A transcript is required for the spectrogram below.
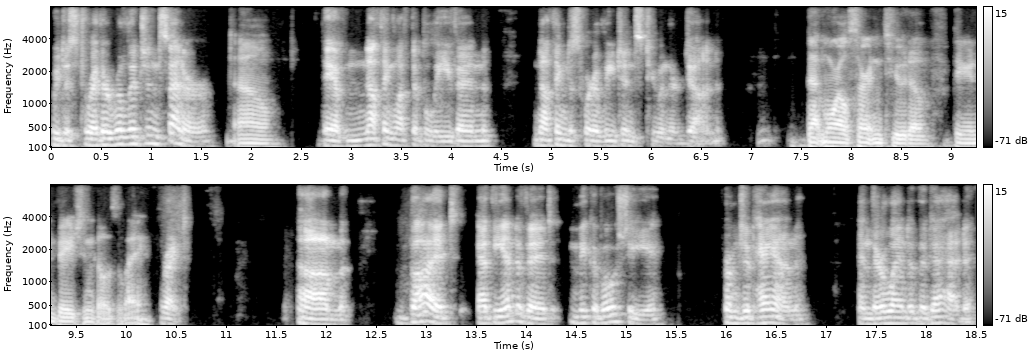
We destroy their religion center, Oh, they have nothing left to believe in, nothing to swear allegiance to, and they're done. that moral certitude of the invasion goes away. Right. Um, but at the end of it, Mikaboshi from Japan and their land of the dead,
